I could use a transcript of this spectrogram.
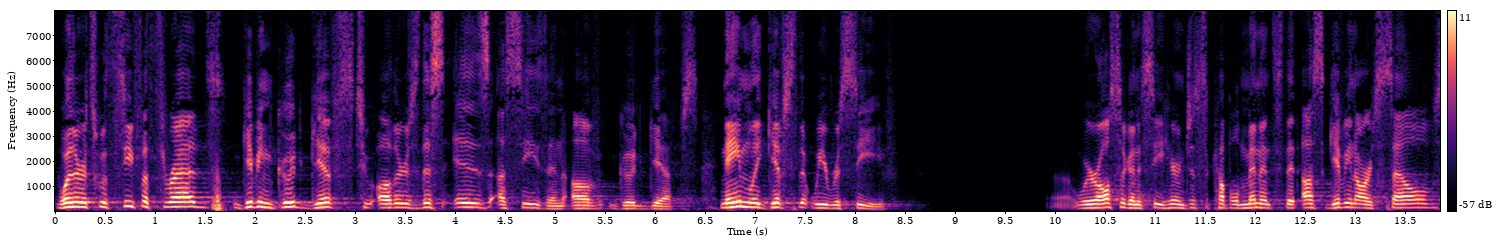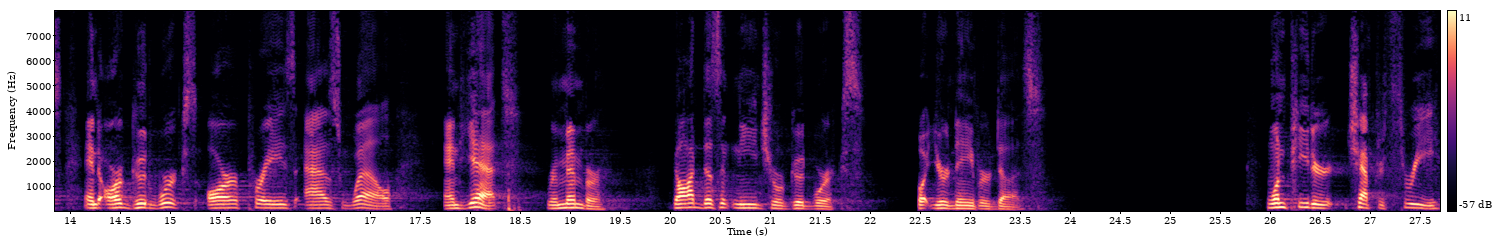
Whether it's with Sifa threads, giving good gifts to others, this is a season of good gifts, namely gifts that we receive. We're also going to see here in just a couple minutes that us giving ourselves and our good works are praise as well. And yet, remember, God doesn't need your good works, but your neighbor does. 1 Peter chapter 3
